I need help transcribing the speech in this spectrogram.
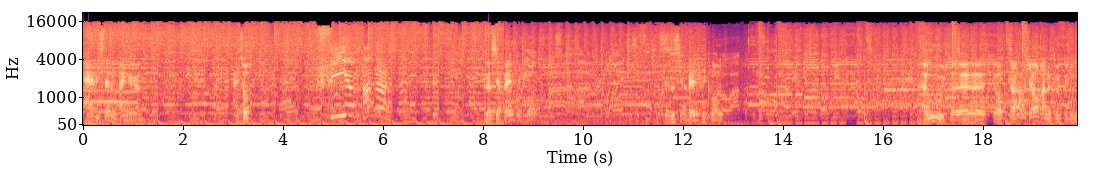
Hä, wie ist der denn reingegangen? Als ob. 400! Das ist ja Weltrekord. Das ist ja Weltrekord. Na gut, äh, ich glaube, da habe ich auch alle fünf Minuten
